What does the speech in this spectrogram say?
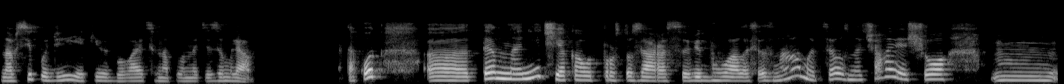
на всі події, які відбуваються на планеті Земля. Так от, е, темна ніч, яка от просто зараз відбувалася з нами, це означає, що м,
